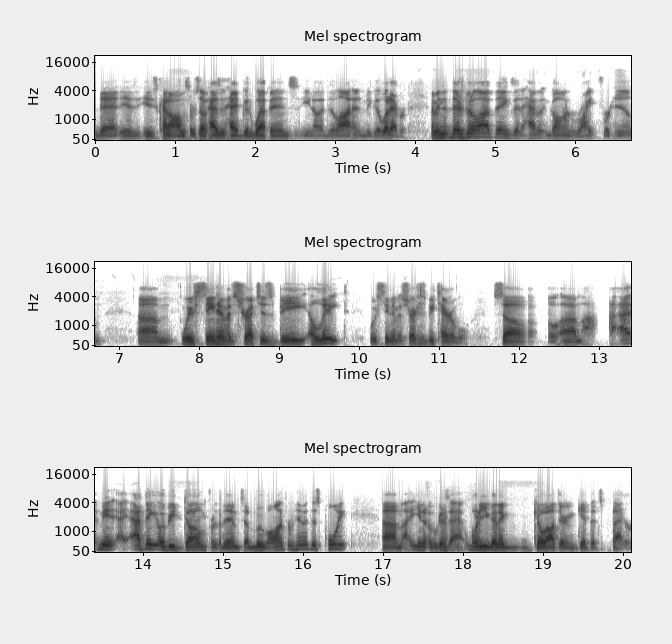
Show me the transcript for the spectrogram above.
that is, is kind of on the sort of stuff. Hasn't had good weapons. You know, the line hasn't been good. Whatever. I mean, there's been a lot of things that haven't gone right for him. Um, we've seen him at stretches be elite. We've seen him at stretches be terrible. So, um, I, mean, I, think it would be dumb for them to move on from him at this point. Um, you know, because what are you going to go out there and get that's better?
